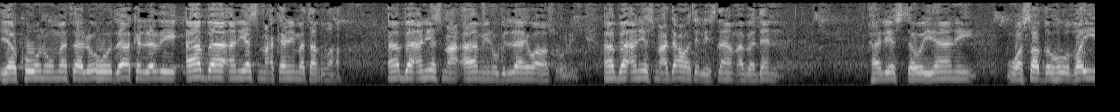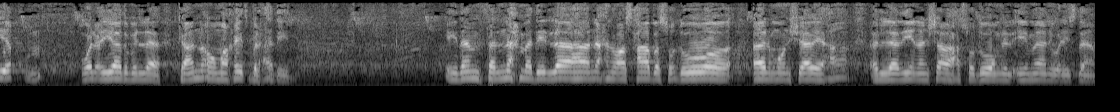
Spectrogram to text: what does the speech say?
يكون مثله ذاك الذي أبى أن يسمع كلمة الله. أبى أن يسمع آمنوا بالله ورسوله. أبى أن يسمع دعوة الإسلام أبدا. هل يستويان وصدره ضيق والعياذ بالله كأنه مخيط بالحديد. إذا فلنحمد الله نحن أصحاب الصدور المنشرحة الذين انشرح صدورهم للإيمان والإسلام.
